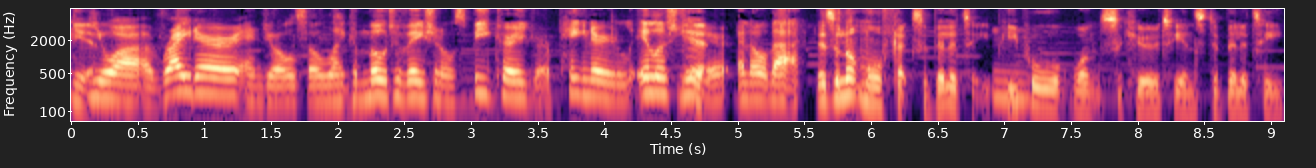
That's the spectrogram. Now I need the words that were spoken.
Yeah. You are a writer and you're also like a motivational speaker, you're a painter, illustrator, and all that. There's a lot more flexibility. People want security and stability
